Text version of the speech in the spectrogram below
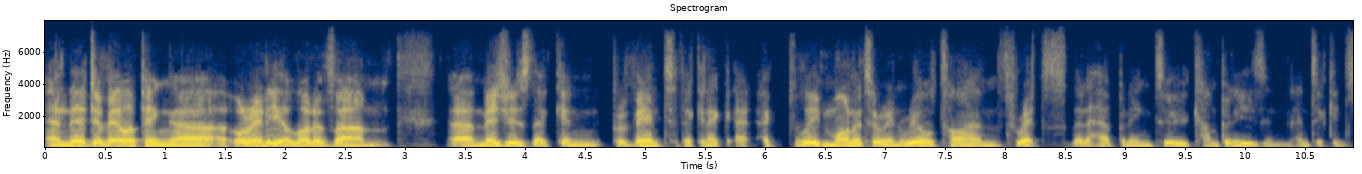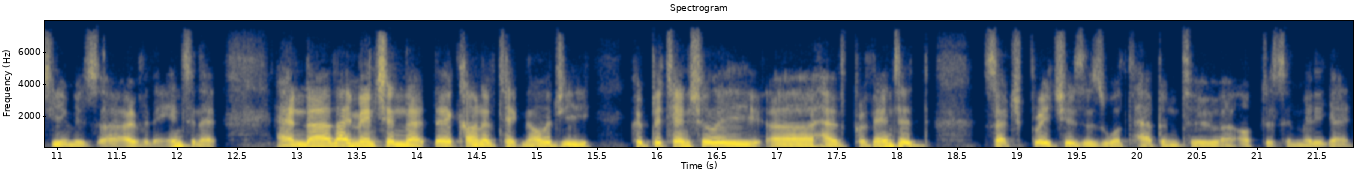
and they're developing uh, already a lot of um, uh, measures that can prevent, that can ac- actively monitor in real time threats that are happening to companies and, and to consumers uh, over the internet. And uh, they mentioned that their kind of technology could potentially uh, have prevented such breaches as what happened to uh, Optus and Medibank,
